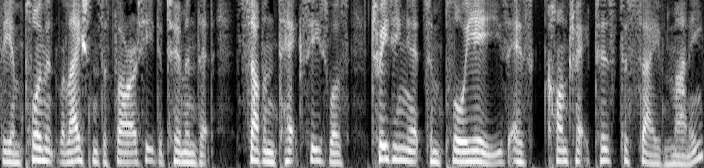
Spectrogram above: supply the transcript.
The Employment Relations Authority determined that Southern Taxis was treating its employees as contractors to save money.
